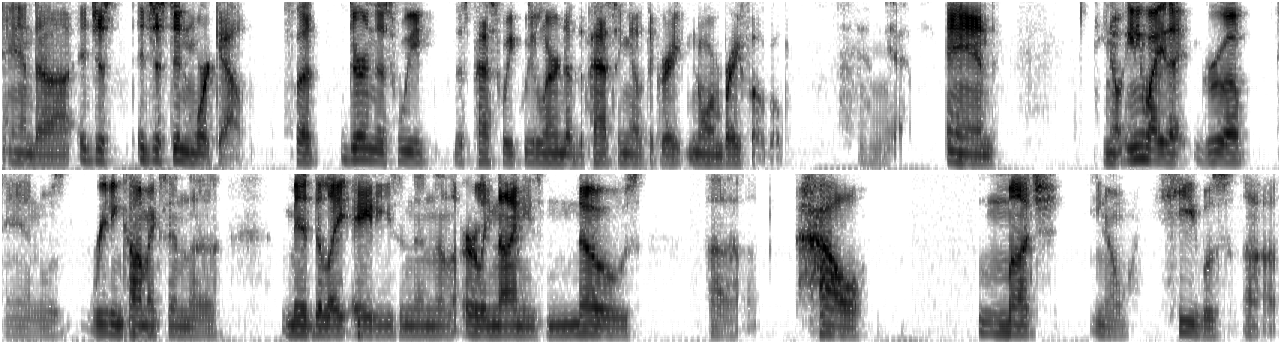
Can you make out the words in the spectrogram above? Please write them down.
and uh, it just it just didn't work out. But during this week, this past week, we learned of the passing of the great Norm Breyfogle. Mhm. Yeah. And you know, anybody that grew up and was reading comics in the mid to late 80s and then in the early 90s knows uh, how much you know he was uh, a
